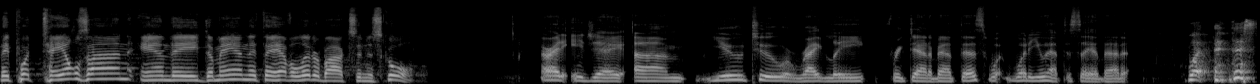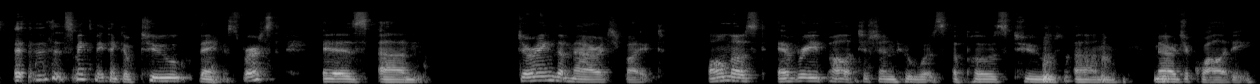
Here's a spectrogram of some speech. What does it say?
They put tails on and they demand that they have a litter box in the school. All right, EJ, um, you too are rightly freaked out about this. What, what do you have to say about it? What this this makes me think of two things. First is um, during the marriage fight, almost every politician who was opposed to um, marriage equality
